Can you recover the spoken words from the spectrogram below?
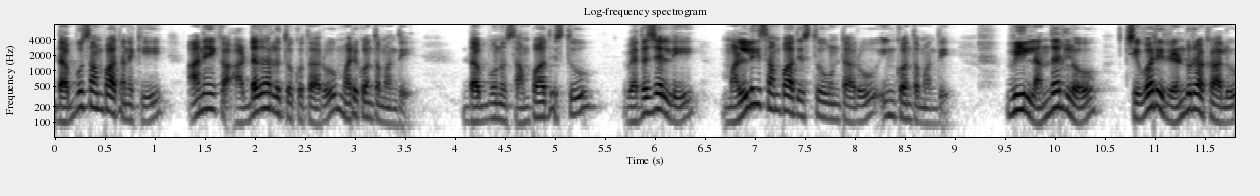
డబ్బు సంపాదనకి అనేక అడ్డదారులు తొక్కుతారు మరికొంతమంది. డబ్బును సంపాదిస్తూ వెదజల్లి మళ్ళీ సంపాదిస్తూ ఉంటారు ఇంకొంతమంది. వీళ్ళందరిలో చివరి రెండు రకాలు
